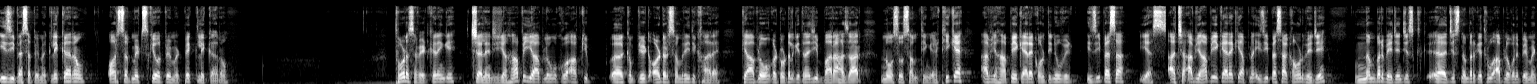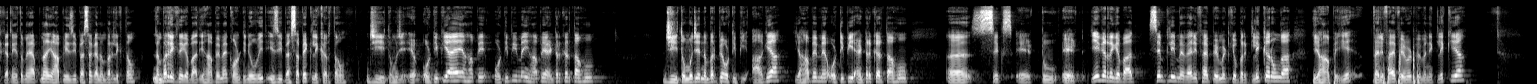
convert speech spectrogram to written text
ईजी पैसा पे मैं क्लिक कर रहा हूँ और सबमिट्स सबमिट और पेमेंट पे क्लिक कर रहा हूँ। थोड़ा सा वेट करेंगे। चलें जी, यहाँ पर आप लोगों को आपकी कंप्लीट ऑर्डर समरी दिखा रहा है कि आप लोगों का टोटल कितना है जी? बारह हज़ार नौ सौ समथिंग है। ठीक है? अब यहाँ पे कह रहा है continue with Easypaisa? Yes अच्छा अब यहाँ पे ये कह रहा है कि अपना इजी पैसा अकाउंट भेजें नंबर भेजें जिस जिस नंबर के थ्रू आप लोगों ने पेमेंट करनी है। तो मैं अपना यहाँ पे इजी पैसा का नंबर लिखता हूँ। नंबर लिखने के बाद यहाँ पे मैं कंटिन्यू विद इजी पैसा पे क्लिक करता हूँ। जी तो मुझे ओटीपी आया यहाँ पे। ओ मैं यहाँ पे एंटर करता हूँ। जी तो मुझे नंबर पे ओ आ गया। यहाँ पे मैं ओटीपी एंटर करता हूँ। सिक्स एट टू एट ये करने के बाद सिंपली मैं वेरीफाई पेमेंट के ऊपर क्लिक करूँगा। यहाँ पे ये वेरीफाई पेमेंट पे मैंने क्लिक किया।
